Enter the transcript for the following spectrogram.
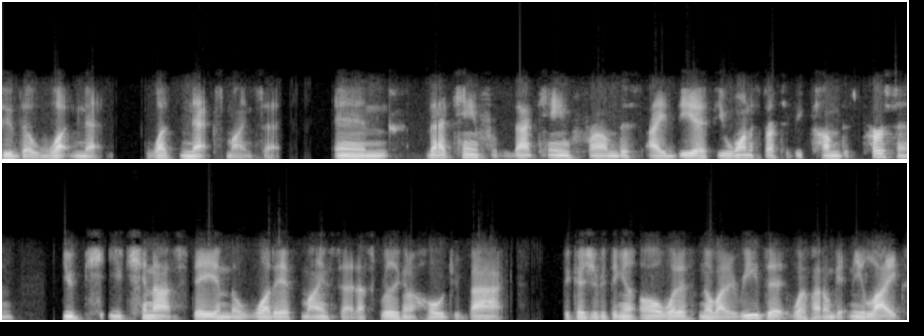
to the what net what next mindset? And that came from that came from this idea if you want to start to become this person, you you cannot stay in the what if mindset. That's really going to hold you back because if you're thinking, oh, what if nobody reads it? What if I don't get any likes?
